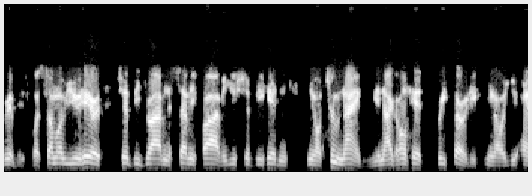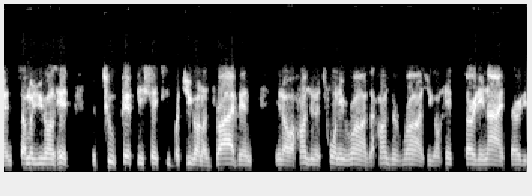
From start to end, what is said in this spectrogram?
ribbies. But some of you here should be driving the 75 and you should be hitting, you know, 290. You're not going to hit 330, you know, you, and some of you are going to hit the 250, 60, but you're going to drive in, you know, 120 runs, 100 runs. You're going to hit 39, 30,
